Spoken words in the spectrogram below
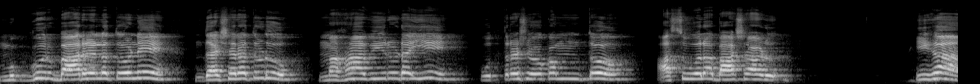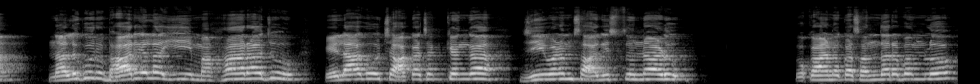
ముగ్గురు భార్యలతోనే దశరథుడు మహావీరుడయ్యి పుత్రశోకంతో అసువుల భాషాడు ఇక నలుగురు భార్యల ఈ మహారాజు ఎలాగో చాకచక్యంగా జీవనం సాగిస్తున్నాడు. ఒకానొక సందర్భంలో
